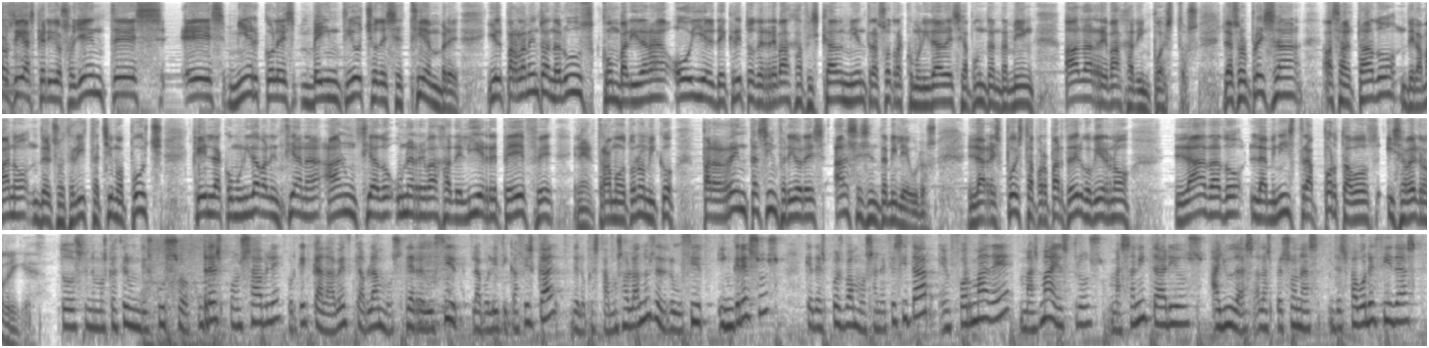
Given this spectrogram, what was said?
Buenos días queridos oyentes, es miércoles 28 de septiembre y el Parlamento andaluz convalidará hoy el decreto de rebaja fiscal mientras otras comunidades se apuntan también a la rebaja de impuestos. La sorpresa ha saltado de la mano del socialista Chimo Puig que en la comunidad valenciana ha anunciado una rebaja del IRPF en el tramo autonómico para rentas inferiores a 60.000 euros. La respuesta por parte del gobierno la ha dado la ministra portavoz Isabel Rodríguez. Todos tenemos que hacer un discurso responsable porque cada vez que hablamos de reducir la política fiscal, de lo que estamos hablando es de reducir ingresos que después vamos a necesitar en forma de más maestros, más sanitarios, ayudas a las personas desfavorecidas.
